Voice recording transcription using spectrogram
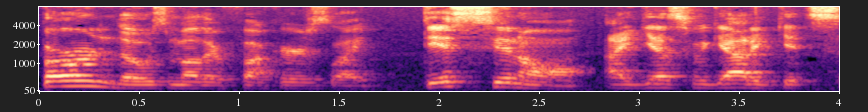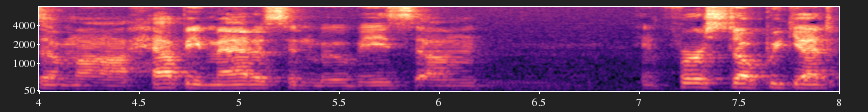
burn those motherfuckers like discs and all. I guess we gotta get some uh, Happy Madison movies. Um, and first up we got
